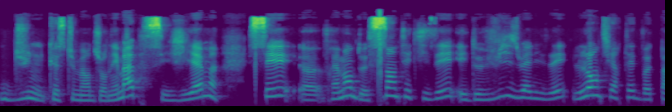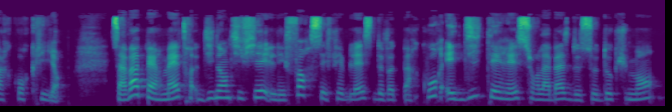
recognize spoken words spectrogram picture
d'une Customer Journey Map, CJM, c'est euh, vraiment de synthétiser et de visualiser l'entièreté de votre parcours client. Ça va permettre d'identifier les forces et faiblesses de votre parcours et d'itérer sur la base de ce document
